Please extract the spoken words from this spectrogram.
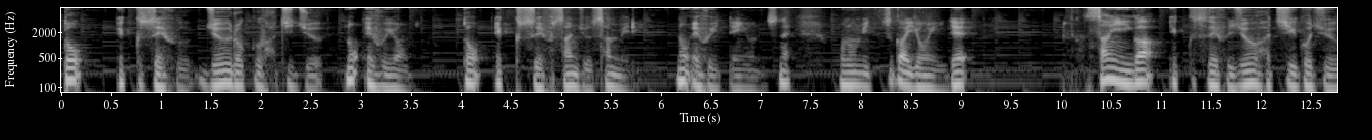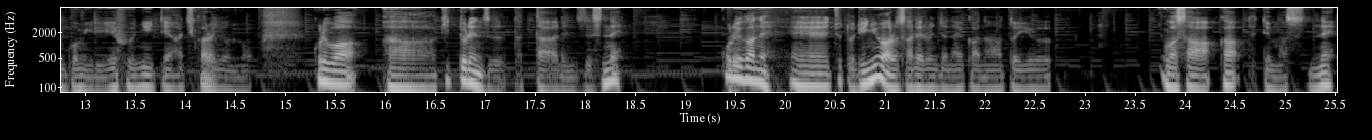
と XF1680 の F4 と XF33mm の F1.4 ですね。この3つが4位で、3位が XF1855mm F2.8 から4の、これはあキットレンズだったレンズですね。これがね、えー、ちょっとリニューアルされるんじゃないかなという噂が出てますね。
